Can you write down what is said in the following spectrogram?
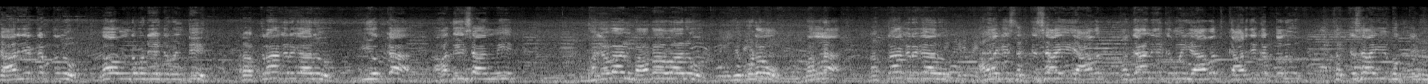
కార్యకర్తలుగా ఉండబడేటువంటి రత్నాకర్ గారు ఈ యొక్క ఆదేశాన్ని భగవాన్ బాబా వారు ఇవ్వడం వల్ల రత్నాకర్ గారు అలాగే సత్యసాయి యావత్ ప్రజానీకము యావత్ కార్యకర్తలు సత్యసాయి భక్తులు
